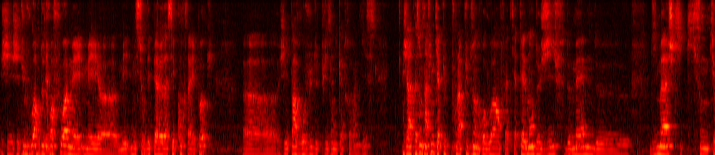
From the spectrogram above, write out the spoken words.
J'ai dû le voir deux, trois fois, mais, mais, euh, mais, mais, sur des périodes assez courtes à l'époque. Euh, je l'ai pas revu depuis les années 90. J'ai l'impression que c'est un film qu'on n'a plus besoin de revoir en fait. Il y a tellement de gifs, de mèmes, de d'images qui, qui, sont, qui,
